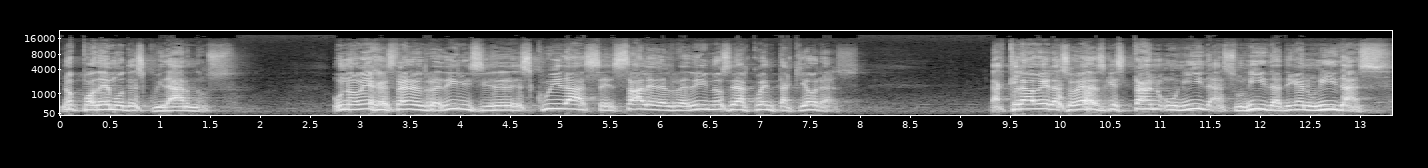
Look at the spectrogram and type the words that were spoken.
No podemos descuidarnos. Una oveja está en el redil y si se descuida, se sale del redil, no se da cuenta qué horas. La clave de las ovejas es que están unidas, unidas, digan unidas.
